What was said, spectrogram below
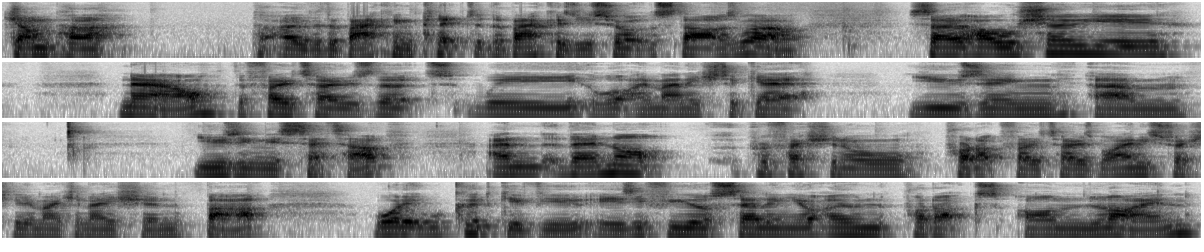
jumper put over the back and clipped at the back as you saw at the start as well. So I will show you now the photos that we what I managed to get using um, using this setup and they're not professional product photos by any stretch of the imagination but what it could give you is if you're selling your own products online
